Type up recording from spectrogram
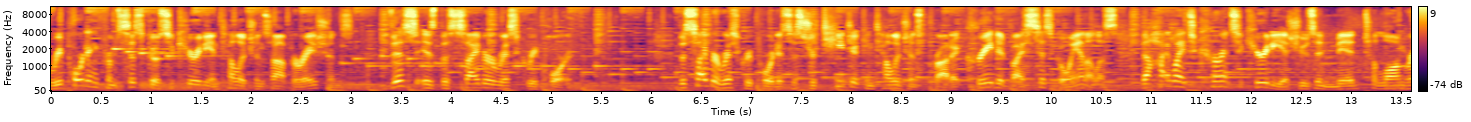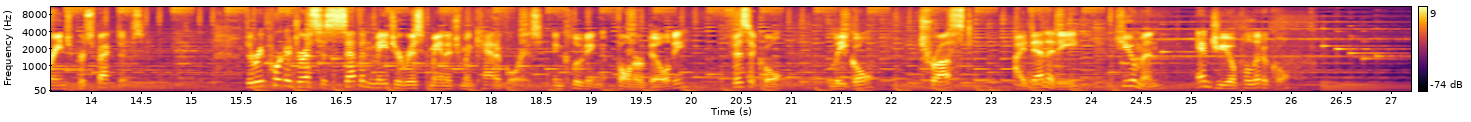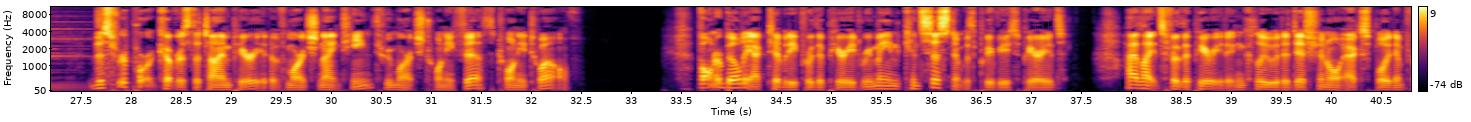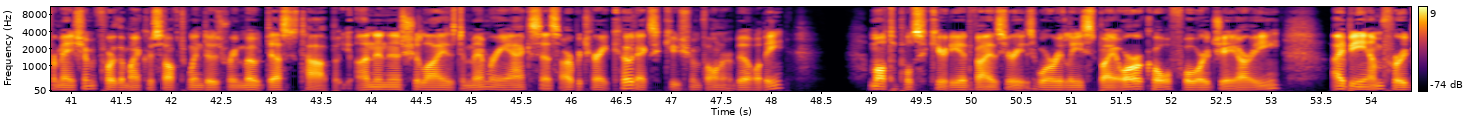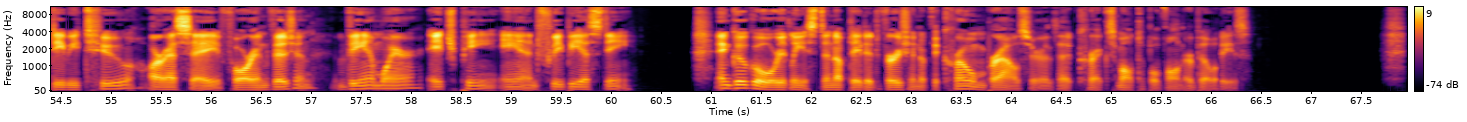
Reporting from Cisco Security Intelligence Operations, this is the Cyber Risk Report. The Cyber Risk Report is a strategic intelligence product created by Cisco analysts that highlights current security issues in mid to long range perspectives. The report addresses seven major risk management categories, including vulnerability, physical, legal, trust, identity, human, and geopolitical. This report covers the time period of March 19 through March 25, 2012. Vulnerability activity for the period remained consistent with previous periods. Highlights for the period include additional exploit information for the Microsoft Windows Remote Desktop uninitialized memory access arbitrary code execution vulnerability. Multiple security advisories were released by Oracle for JRE, IBM for DB2, RSA for Envision, VMware, HP, and FreeBSD. And Google released an updated version of the Chrome browser that corrects multiple vulnerabilities.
